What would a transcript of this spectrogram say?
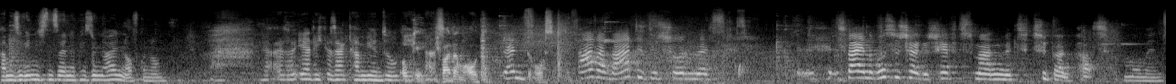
Haben Sie wenigstens seine Personalien aufgenommen? Ja, also ehrlich gesagt haben wir ihn so gehen Okay, lassen. ich warte am Auto. Dann, Draußen. der Fahrer wartete schon. Es, äh, es war ein russischer Geschäftsmann mit Zypernpass. Moment.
